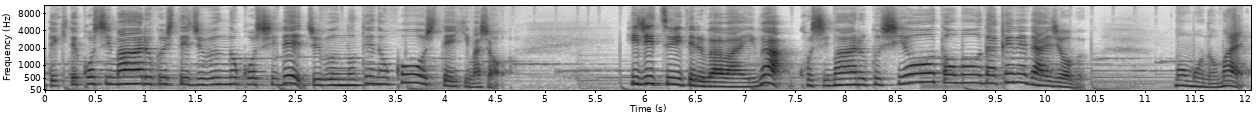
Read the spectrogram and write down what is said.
ってきて腰丸くして自分の腰で自分の手の甲をしていきましょう。肘ついてる場合は腰丸くしようと思うだけで大丈夫。ももの前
